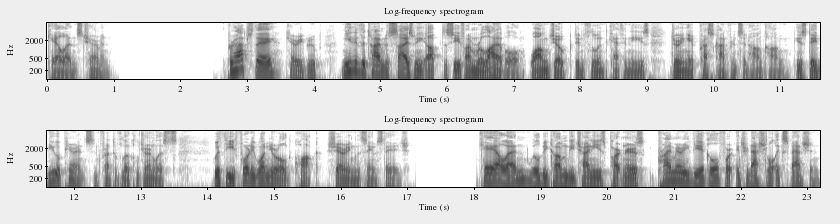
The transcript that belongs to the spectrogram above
KLN's chairman. Perhaps they, Kerry Group, needed the time to size me up to see if I'm reliable, Wang joked in fluent Cantonese during a press conference in Hong Kong, his debut appearance in front of local journalists, with the 41 year old Kuok sharing the same stage. KLN will become the Chinese partner's primary vehicle for international expansion,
